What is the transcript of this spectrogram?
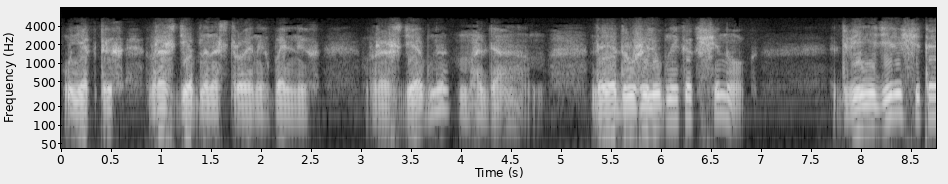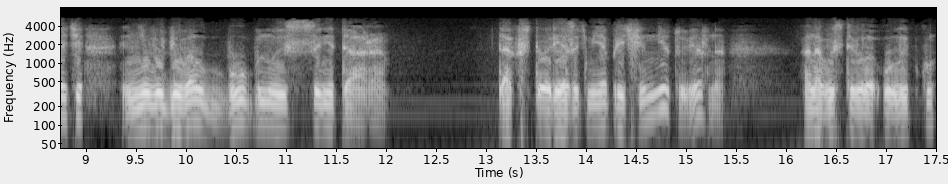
у некоторых враждебно настроенных больных. Враждебно? Мадам, да я дружелюбный как щенок. Две недели, считайте, не выбивал бубну из санитара. Так что резать меня причин нету, верно? Верно. Она выставила улыбку,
